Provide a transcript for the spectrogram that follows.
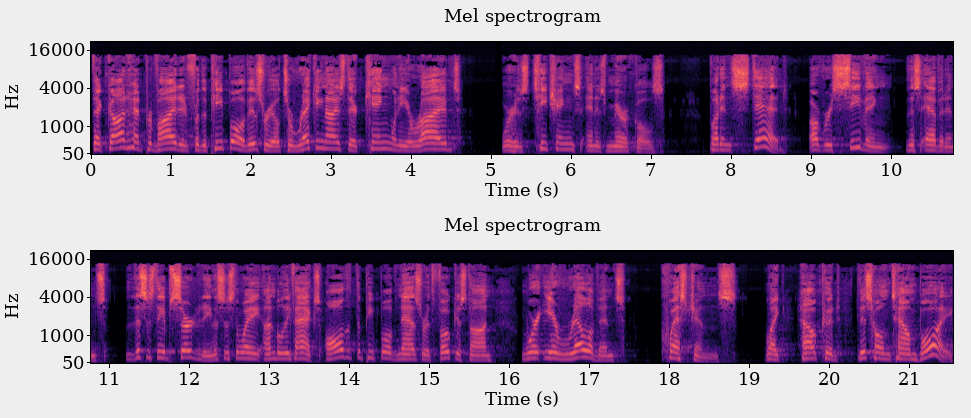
that God had provided for the people of Israel to recognize their king when he arrived were his teachings and his miracles. But instead of receiving this evidence, this is the absurdity, this is the way unbelief acts. All that the people of Nazareth focused on were irrelevant questions. Like, how could this hometown boy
